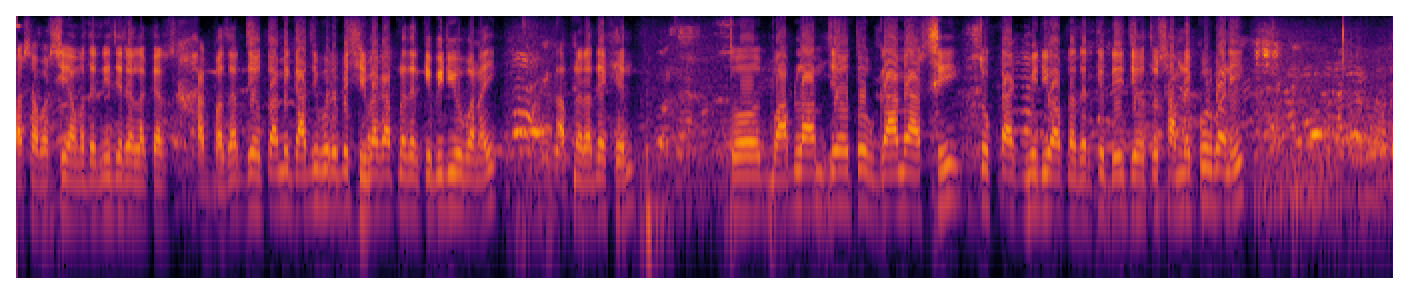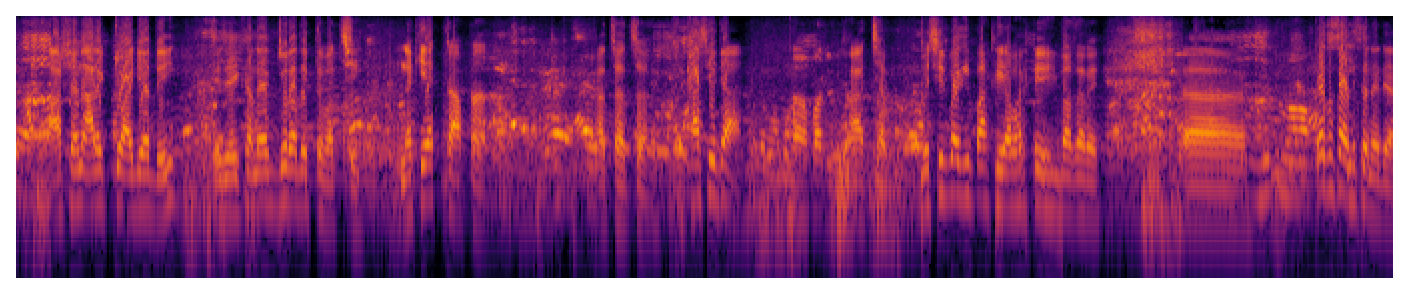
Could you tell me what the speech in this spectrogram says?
পাশাপাশি আমাদের নিজের এলাকার হাট বাজার। যেহেতু আমি গাজীপুরে বেশিরভাগ আপনাদেরকে ভিডিও বানাই আপনারা দেখেন। তো ভাবলাম যেহেতু গ্রামে আসছি টুকটাক ভিডিও আপনাদেরকে দেই, যেহেতু সামনে কোরবানি। আসেন, আরেকটু আইডিয়া দেই। এই যে এখানে এক জোড়া দেখতে পাচ্ছি। নাকি একটা আপনার? আচ্ছা আচ্ছা। খাসি এটা? আচ্ছা বেশিরভাগই পাঠি আবার এই বাজারে। কত চাইছেন এটা?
